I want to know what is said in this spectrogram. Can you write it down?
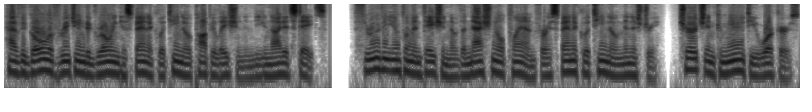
have the goal of reaching the growing Hispanic Latino population in the United States. Through the implementation of the National Plan for Hispanic Latino Ministry, Church and Community Workers,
